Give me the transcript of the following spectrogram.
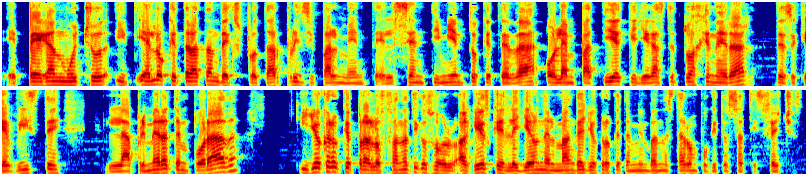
eh, pegan mucho y, y, es lo que tratan de explotar principalmente, el sentimiento que te da o la empatía que llegaste tú a generar desde que viste la primera temporada y yo creo que para los fanáticos o aquellos que leyeron el manga, yo creo que también van a estar un poquito satisfechos.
